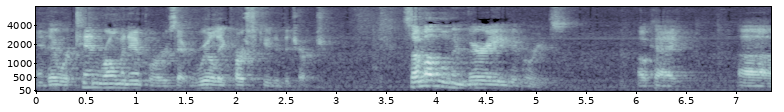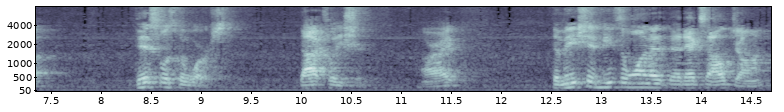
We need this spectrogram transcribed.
and there were 10 Roman emperors that really persecuted the church. Some of them in varying degrees. Okay? Uh, this was the worst. Diocletian. All right? Domitian, he's the one that, that exiled John.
